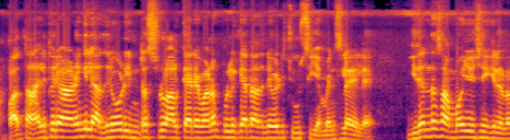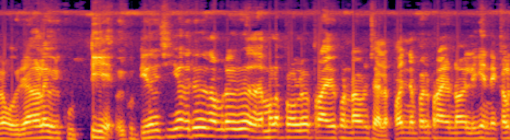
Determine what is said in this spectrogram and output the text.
അപ്പോൾ ആ താല്പര്യമാണെങ്കിൽ അതിനോട് ഇൻട്രസ്റ്റ് ഉള്ള ആൾക്കാരെ വേണം പുള്ളിക്കാരൻ അതിനു വേണ്ടി ചൂസ് ചെയ്യാം മനസ്സിലായില്ലേ? ഇതെന്താ സംഭവം ചോദിച്ചാൽ ഒരാളെ ഒരു കുട്ടിയെ ഒരു കുട്ടിയെ എന്ന് വെച്ച് കഴിഞ്ഞാൽ ഒരു നമ്മുടെ ഒരു നമ്മളെപ്പോലെ പ്രായമൊക്കെ ഉണ്ടാവും. ചിലപ്പോൾ എന്നെ പോലെ പ്രായം ഉണ്ടാവും അല്ലെങ്കിൽ എന്നെക്കാൾ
